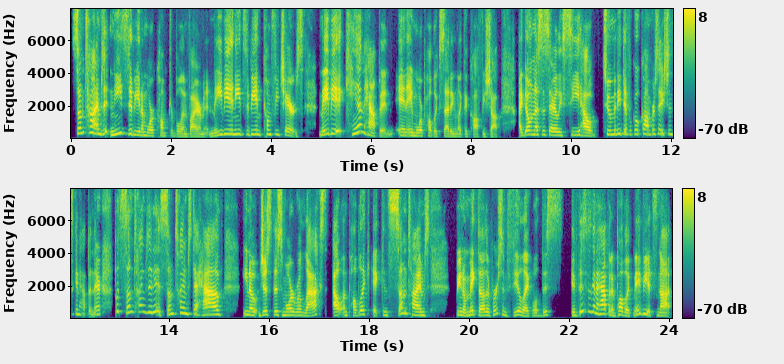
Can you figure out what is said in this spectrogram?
Sometimes it needs to be in a more comfortable environment. Maybe it needs to be in comfy chairs. Maybe it can happen in a more public setting like a coffee shop. I don't necessarily see how too many difficult conversations can happen there but sometimes it is. Sometimes to have you know just this more relaxed out in public it can sometimes you know make the other person feel like well this if this is going to happen in public maybe it's not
